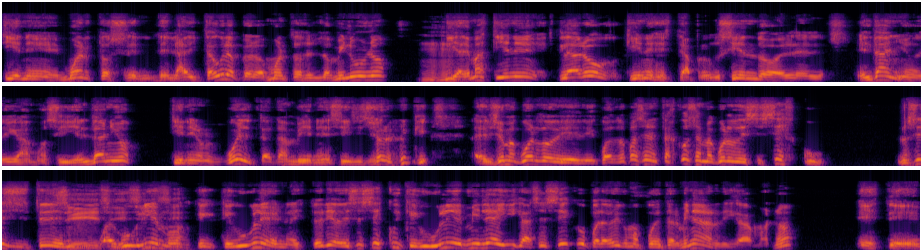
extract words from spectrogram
tiene muertos de la dictadura, pero los muertos del 2001, y además tiene claro quién está produciendo el, el, daño, digamos, y el daño tiene vuelta también, es decir, yo, que, eh, yo me acuerdo de, cuando pasan estas cosas, me acuerdo de Cesescu, no sé si ustedes googleemos, que, que googleen la historia de Cesescu y que googleen Milei a Cesescu para ver cómo puede terminar, digamos, ¿no? Este,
